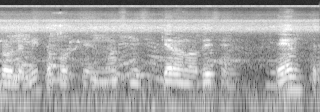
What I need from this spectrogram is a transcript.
problemita porque no, ni siquiera nos dicen entre.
